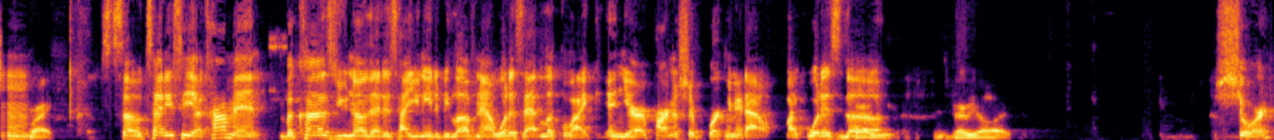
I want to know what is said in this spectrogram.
Mm. right So, Teddy, to your comment, because you know that is how you need to be loved now, what does that look like in your partnership working it out? Like, what is it's the very, it's very hard sure?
